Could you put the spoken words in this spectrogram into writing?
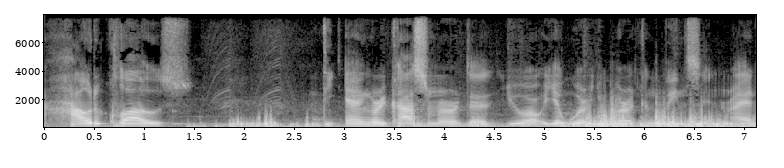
how to close the angry customer that you are you were you were convincing, right?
